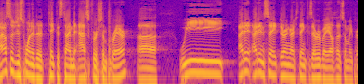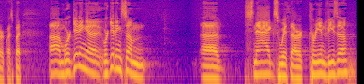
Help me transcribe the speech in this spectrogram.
I also just wanted to take this time to ask for some prayer. Uh, we, I didn't, I didn't say it during our thing because everybody else had so many prayer requests, but um, we're getting a, we're getting some uh, snags with our Korean visa,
